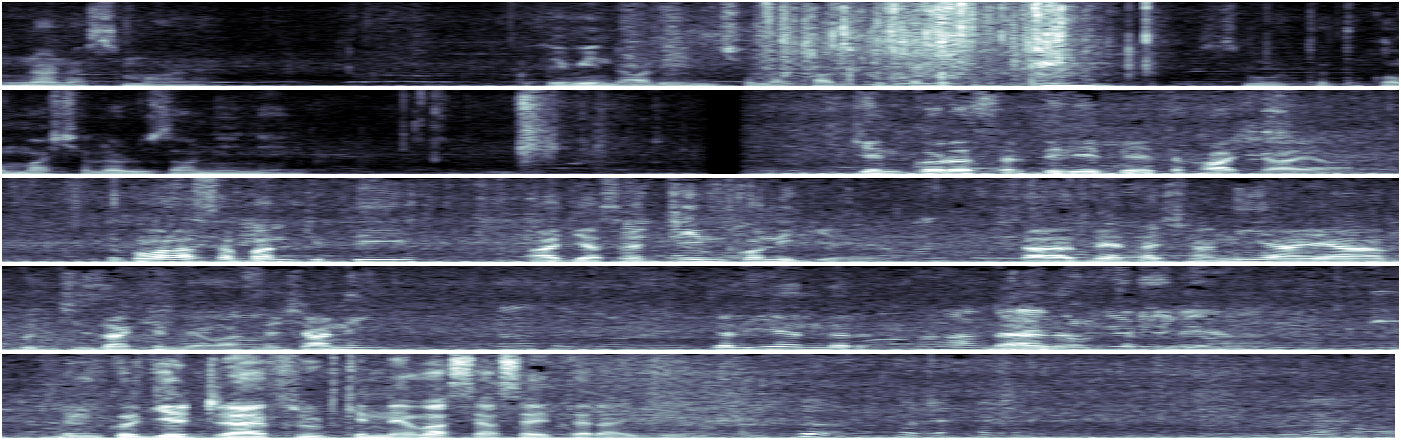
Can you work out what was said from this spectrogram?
उन्होंने समान है ये भी नाल ही इंशाल्लाह कल करते हैं सूरत तो को माशाल्लाह रोजानी ने किन को सर्दी भी बेतहाशा आया? तो दुकान असा बंद की अज अस जिम को नहीं गए मैं तो शानी आया कुछ चीज़ा खेलने वास्ते। शानी? चलिए अंदर। बिल्कुल ये ड्राई फ्रूट खेलने वास्ते अस इधर आई गए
